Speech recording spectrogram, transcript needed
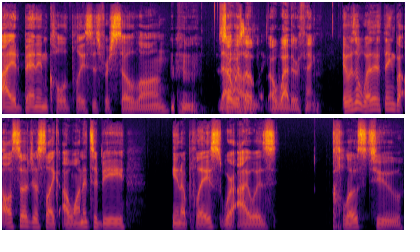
I had been in cold places for so long. hmm that So it I was a, like- a weather thing. it was a weather thing, but also just like I wanted to be in a place where I was close to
